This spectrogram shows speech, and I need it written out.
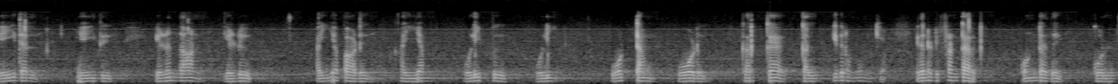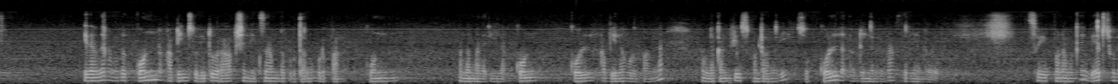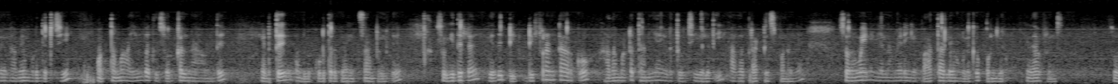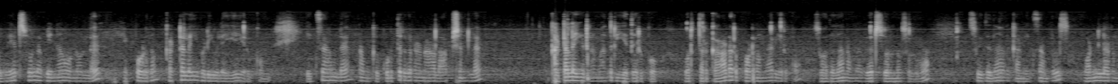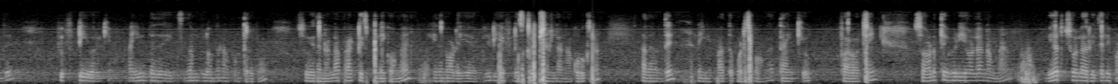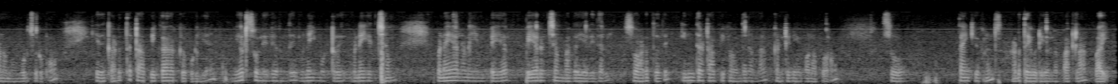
எய்தல் எய்து. எழுந்தான் எழு. ஐயப்பாடு ஐயம். ஒளிப்பு ஒளி. ஓட்டம் ஓடு. கற்க கல். இது ரொம்ப முக்கியம். இதெல்லாம் டிஃப்ரெண்ட்டாக இருக்குது கொண்டது கொள். இதை வந்து நமக்கு கொன் அப்படின்னு சொல்லிட்டு ஒரு ஆப்ஷன் எக்ஸாமில் கொடுத்தாலும் கொடுப்பாங்க. கொன் அந்த மாதிரிலாம். கொன் கொல் அப்படிலாம் கொடுப்பாங்க. நம்மளை கன்ஃபியூஸ் பண்ணுற மாதிரி. ஸோ கொல் அப்படிங்கிறது தான் சரியான வரும் ஸோ இப்போ நமக்கு வேர்ச்சொல் எல்லாமே முடிஞ்சிடுச்சு. மொத்தமாக ஐம்பது சொற்கள் நான் வந்து எடுத்து உங்களுக்கு கொடுத்துருக்கேன் எக்ஸாம்பிளுக்கு ஸோ இதில் எது டி டிஃப்ரெண்ட்டாக இருக்கோ அதை மட்டும் தனியாக எடுத்து வச்சு எழுதி அதை ப்ராக்டிஸ் பண்ணுங்கள் ஸோ ரிமைனிங் எல்லாமே நீங்கள் பார்த்தாலே உங்களுக்கு புரிஞ்சிடும் இதான் ஃப்ரெண்ட்ஸ் ஸோ வேர்ச்சொல் அப்படின்னா ஒன்றும் இல்லை. எப்பொழுதும் கட்டளை வடிவிலேயே இருக்கும். எக்ஸாமில் நமக்கு கொடுத்துருக்குற நாலு ஆப்ஷனில் கட்டளையிடுற மாதிரி எது இருக்கோ ஒருத்தருக்கு ஆர்டர் போடுற மாதிரி இருக்கும். ஸோ அதுதான் நம்ம வேர்ச்சொல்னு சொல்லுவோம். ஸோ இதுதான் அதுக்கான எக்ஸாம்பிள்ஸ் ஒன்லேருந்து ஃபிஃப்டி வரைக்கும் ஐம்பது எக்ஸாம்பிள் வந்து நான் கொடுத்துருக்கேன். ஸோ இதை நல்லா ப்ராக்டிஸ் பண்ணிக்கோங்க. இதனுடைய பிடிஎஃப் டிஸ்கிரிப்ஷனில் நான் கொடுக்குறேன். அதை வந்து நீங்கள் பார்த்து படிச்சுக்கோங்க. தேங்க்யூ ஃபார் வாட்சிங் ஸோ அடுத்த வீடியோவில் நம்ம வேர்ச்சொல் அறிதல் இப்போ நம்ம முடிச்சிருக்கோம். இதுக்கு அடுத்த டாப்பிக்காக இருக்கக்கூடிய வேர்ச்சொல்லிலிருந்து வினைமுற்று வினையெச்சம் வினையாளனையும் பெயர் பெயரெச்சம் வகை அறிதல். ஸோ அடுத்தது இந்த டாப்பிக்கை வந்து நம்ம கண்டினியூ பண்ண போகிறோம் ஸோ தேங்க்யூ ஃப்ரெண்ட்ஸ் அடுத்த வீடியோவில் பார்க்கலாம். பாய்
